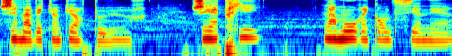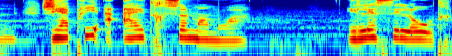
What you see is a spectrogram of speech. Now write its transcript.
j'aime avec un cœur pur. J'ai appris l'amour inconditionnel. J'ai appris à être seulement moi et laisser l'autre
